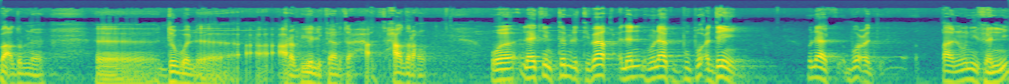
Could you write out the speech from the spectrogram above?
بعض من آه، الدول العربية اللي كانت حاضرة ولكن تم الاتفاق على هناك بعدين. هناك بعد قانوني فني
